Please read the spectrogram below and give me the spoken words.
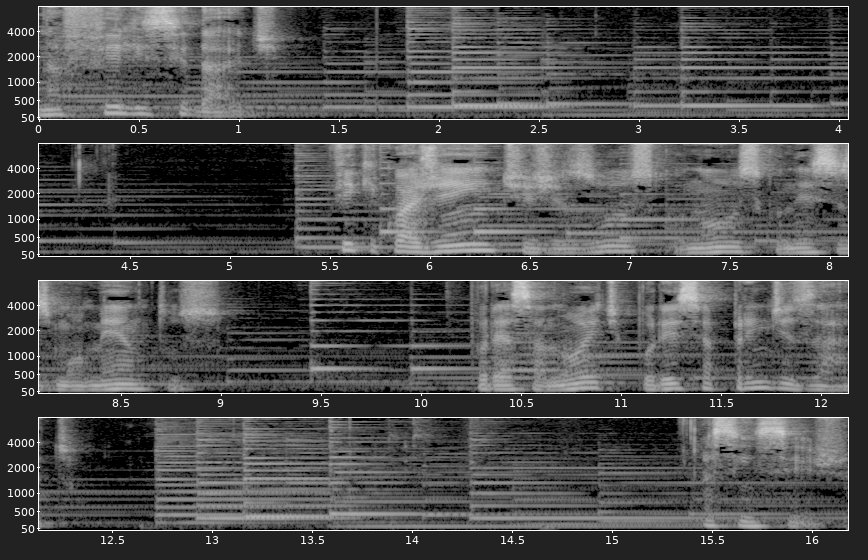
na felicidade. Fique com a gente, Jesus, conosco nesses momentos, por essa noite, por esse aprendizado. Assim seja.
